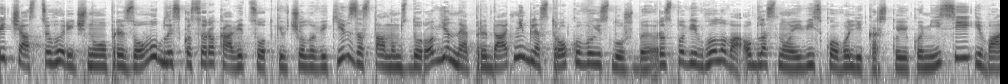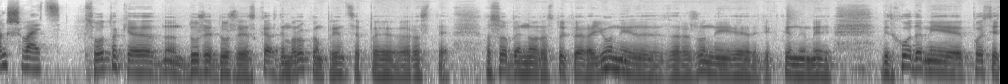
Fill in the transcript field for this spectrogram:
Під час цьогорічного призову близько 40% чоловіків за станом здоров'я непридатні для строкової служби, розповів голова обласної військово-лікарської комісії Іван Швець. Соток я ну, дуже-дуже з кожним роком принцип росте. Особливо ростуть райони, заражені радіоактивними відходами після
